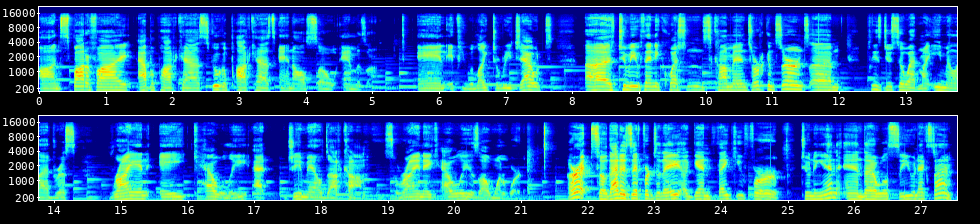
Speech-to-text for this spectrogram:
on Spotify, Apple Podcasts, Google Podcasts, and also Amazon. And if you would like to reach out uh, to me with any questions, comments, or concerns, um, please do so at my email address, Ryan A. Cowley at gmail.com. So Ryan A. Cowley is all one word. All right, so that is it for today. Again, thank you for tuning in, and uh, we'll see you next time.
